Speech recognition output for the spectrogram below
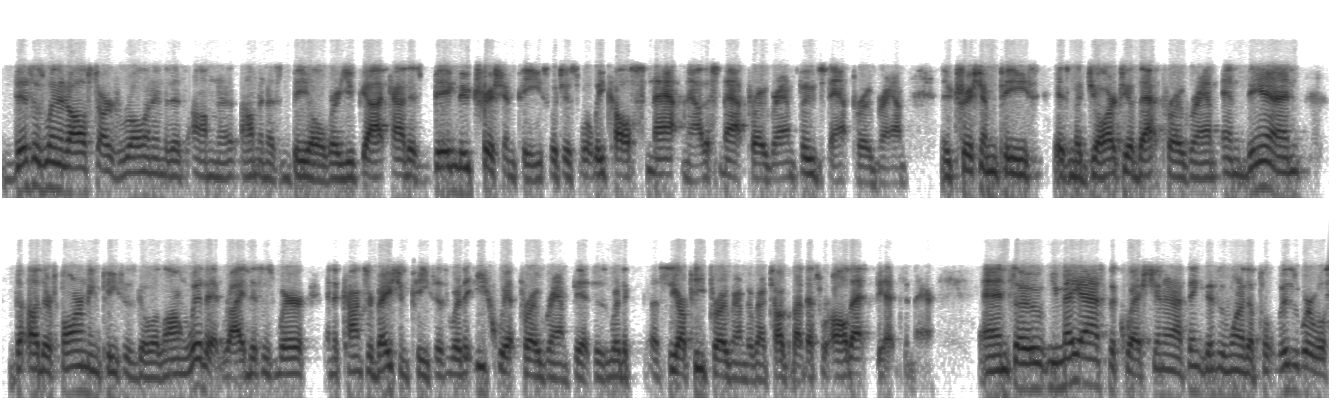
This is when it all starts rolling into this ominous bill where you've got kind of this big nutrition piece, which is what we call SNAP now, the SNAP program, food stamp program. Nutrition piece is majority of that program. And then the other farming pieces go along with it, right? This is where, and the conservation piece is where the EQIP program fits, is where the uh, CRP program they're going to talk about. That's where all that fits in there. And so you may ask the question, and I think this is one of the this is where we'll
